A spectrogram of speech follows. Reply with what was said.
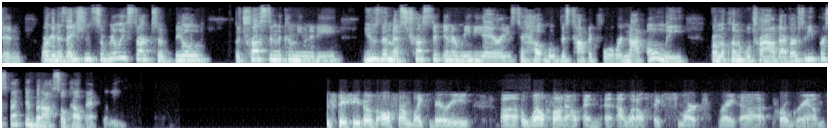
and organizations to really start to build the trust in the community, use them as trusted intermediaries to help move this topic forward, not only from a clinical trial diversity perspective, but also health equity. Stacy, those all sound like very uh, well thought out and, and, what I'll say smart, right, uh, programs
